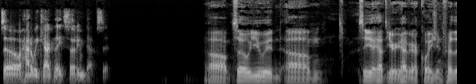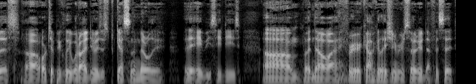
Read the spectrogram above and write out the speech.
So how do we calculate sodium deficit? Um, so you would, um, so you have your you have your equation for this, uh, or typically what I do is just guess in the middle of the, the ABCDs. Um, but no, uh, for your calculation of your sodium deficit,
